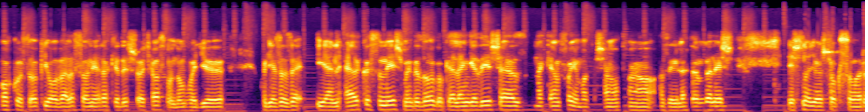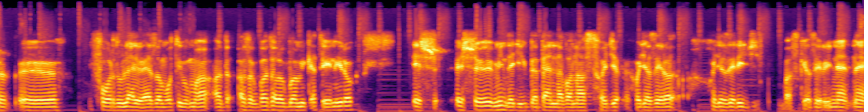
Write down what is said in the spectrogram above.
akkor tudok jól válaszolni erre a kérdésre, hogyha azt mondom, hogy, hogy ez az e, ilyen elköszönés, meg a dolgok elengedése, az nekem folyamatosan ott van az életemben, és, és nagyon sokszor fordul elő ez a motivum azokban a dalokban, amiket én írok, és, és mindegyikben benne van az, hogy, hogy, azért, hogy azért így, baszki, azért így ne, ne,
